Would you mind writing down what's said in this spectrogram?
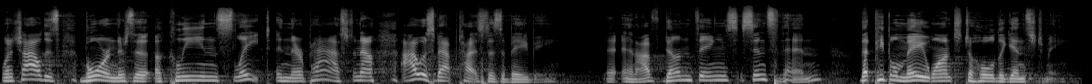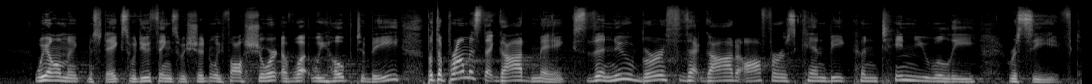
When a child is born, there's a, a clean slate in their past. Now, I was baptized as a baby, and I've done things since then that people may want to hold against me. We all make mistakes. We do things we shouldn't. We fall short of what we hope to be. But the promise that God makes, the new birth that God offers, can be continually received.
